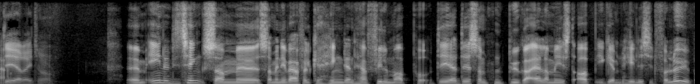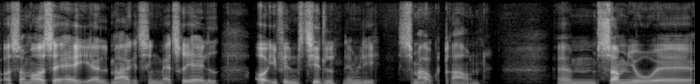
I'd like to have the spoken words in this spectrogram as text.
Ja. Det er rigtigt nok. Øhm, en af de ting, som, øh, som man i hvert fald kan hænge den her film op på, det er det, som den bygger allermest op igennem hele sit forløb, og som også er i alt marketingmaterialet, og i filmens titel, nemlig Smaugdragen. Øhm, som jo øh,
